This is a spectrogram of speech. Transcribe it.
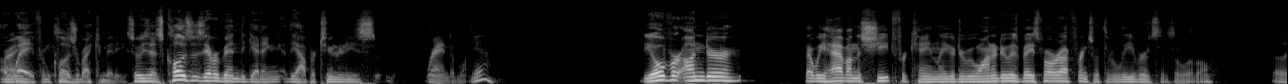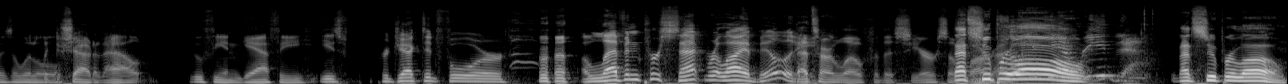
Right. away from closer by committee. So he's as close as he's ever been to getting the opportunities randomly. Yeah. The over under that we have on the sheet for Kahnle, or do we want to do his baseball reference with relievers? It's a little. It's always a little Like to shout it out. goofy and gaffy. He's projected for 11% reliability. That's our low for this year. So That's far, super right? low. read that. That's super low.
